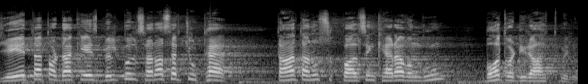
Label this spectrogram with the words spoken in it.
ਜੇ ਤਾਂ ਤੁਹਾਡਾ ਕੇਸ ਬਿਲਕੁਲ ਸਰਾਸਰ ਝੂਠਾ ਹੈ ਤਾਂ ਤੁਹਾਨੂੰ ਸੁਖਪਾਲ ਸਿੰਘ ਖਹਿਰਾ ਵਾਂਗੂ ਬਹੁਤ ਵੱਡੀ ਰਾਹਤ ਮਿਲੂ।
